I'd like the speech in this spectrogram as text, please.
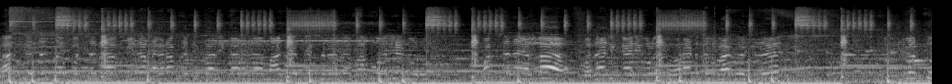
ಭಾರತೀಯ ಜನತಾ ಪಕ್ಷದ ಬೀದರ್ ನಗರ ಪ್ರತಿ ಪ್ರಾಧಿಕಾರದ ಮಾಜಿ ಅಧ್ಯಕ್ಷರಾದ ಬಾಬು ಅಲಿ ಅಣ್ಣವರು, ಪಕ್ಷದ ಎಲ್ಲ ಪದಾಧಿಕಾರಿಗಳು ಹೋರಾಟದಲ್ಲಿ ಭಾಗವಹಿಸಿದೆ ಇವತ್ತು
